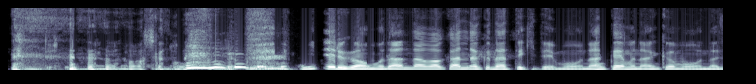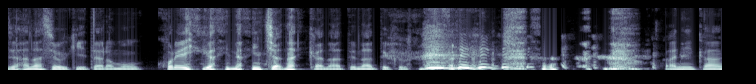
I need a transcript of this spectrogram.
でしょうね。見てる側もだんだんわかんなくなってきて、もう何回も何回も同じ話を聞いたら、もうこれ以外ないんじゃないかなってなってくる。他に考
